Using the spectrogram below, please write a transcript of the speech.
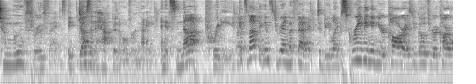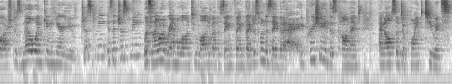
to move through things. It doesn't happen overnight and it's not pretty. It's not the Instagram aesthetic to be like screaming in your car as you go through a car wash because no one can hear you. Just me? Is it just me? Listen, I want to ramble on too long about the same thing, but I just wanted to say that I appreciated this comment and also to point to its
